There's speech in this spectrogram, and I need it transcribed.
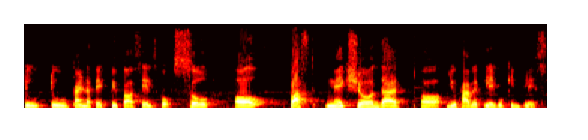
to, to kind of equip our sales folks. So uh, first, make sure that uh, you have a playbook in place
